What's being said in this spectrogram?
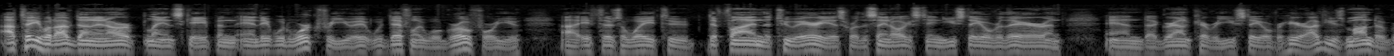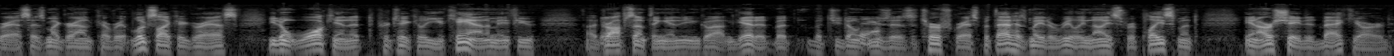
I'll tell you what I've done in our landscape, and, and it would work for you. It would definitely will grow for you uh, if there's a way to define the two areas where the St. Augustine you stay over there and and uh, ground cover you stay over here. I've used mondo grass as my ground cover. It looks like a grass. You don't walk in it particularly. You can. I mean, if you uh, drop something in it, you can go out and get it, but but you don't Yeah. use it as a turf grass. But that has made a really nice replacement in our shaded backyard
